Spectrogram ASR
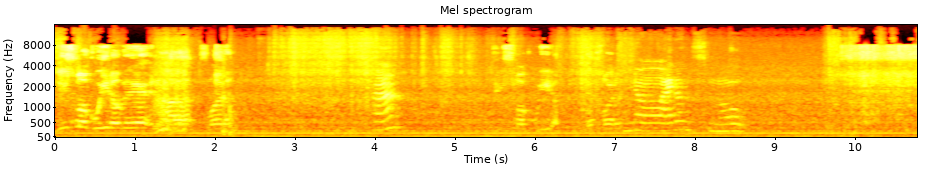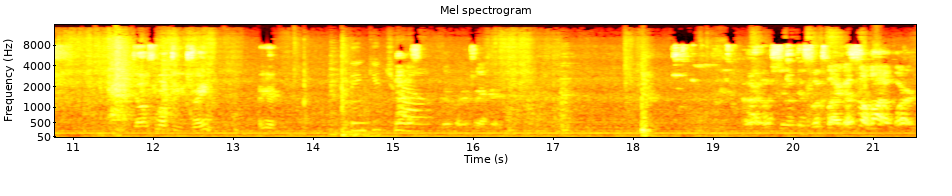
Do you smoke weed over there in uh, Florida? Huh? Do you smoke weed in Florida? No, I don't smoke. Don't smoke. Do you drink? Or you're Thank you, not a Trell. smoker, but a drinker? Alright, let's see what this looks like. This is a lot of work.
